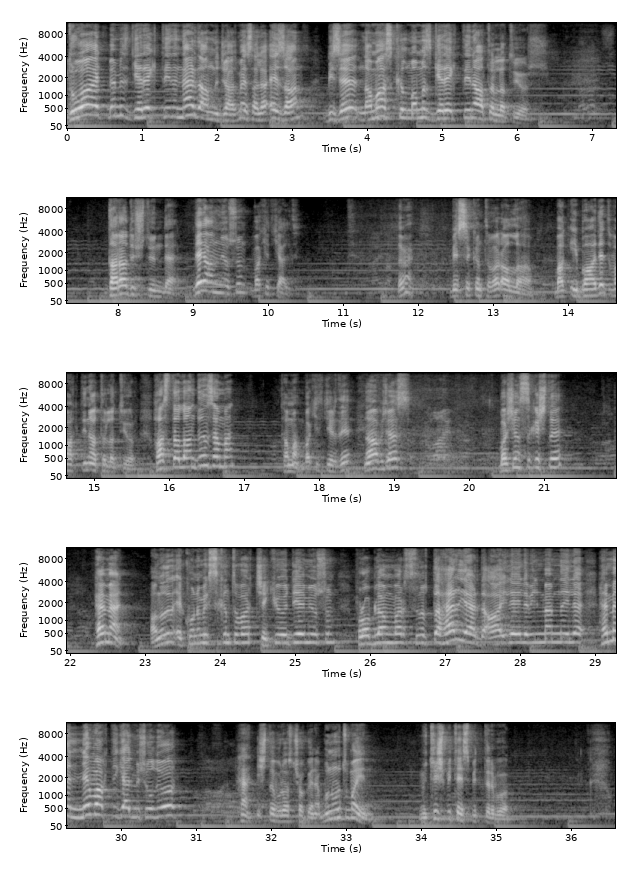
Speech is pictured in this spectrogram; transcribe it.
Dua etmemiz gerektiğini nerede anlayacağız? Mesela ezan bize namaz kılmamız gerektiğini hatırlatıyor. Dara düştüğünde. Ne anlıyorsun? Vakit geldi. Değil mi? Bir sıkıntı var Allah'ım. Bak ibadet vaktini hatırlatıyor. Hastalandığın zaman tamam vakit girdi. Ne yapacağız? Başın sıkıştı. Hemen anladın ekonomik sıkıntı var. Çeki ödeyemiyorsun. Problem var. Sınıfta her yerde aileyle bilmem neyle hemen ne vakti gelmiş oluyor? Heh, işte burası çok önemli. Bunu unutmayın. Müthiş bir tespittir bu.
